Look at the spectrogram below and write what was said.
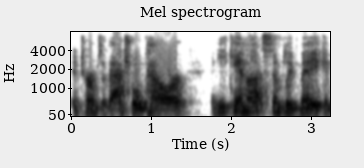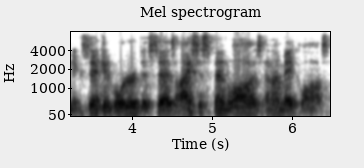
in terms of actual power. And he cannot simply make an executive order that says, I suspend laws and I make laws.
